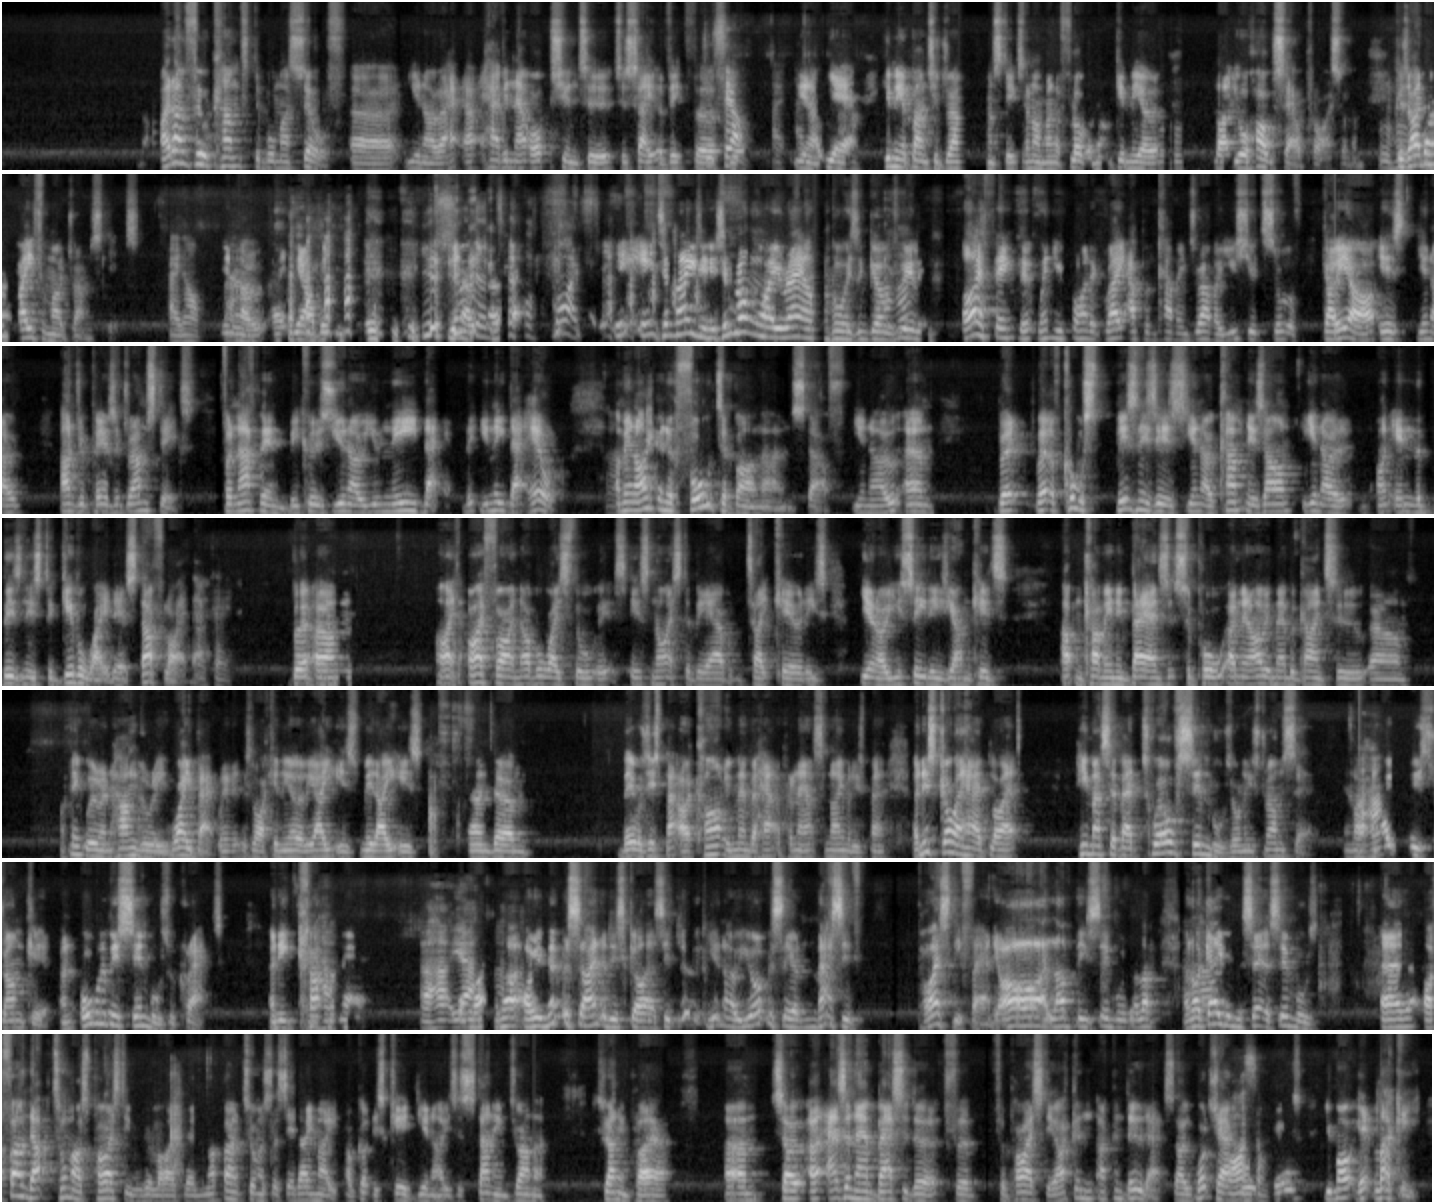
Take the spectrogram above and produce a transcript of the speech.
I don't feel comfortable myself, uh, you know, ha- having that option to to say to Vic to sell. you know, yeah, give me a bunch of drumsticks and I'm going to flog them. Give me a Mhm. like your wholesale price on them because I don't pay for my drumsticks. I know. You Uh-huh. know, uh, yeah, but you you shouldn't, know, uh, of it, it's amazing. It's a wrong way round, boys and girls. Uh-huh. Really, I think that when you find a great up and coming drummer, you should sort of go Yeah. Is you know, hundred pairs of drumsticks for nothing because you know you need that. That you need that help. I mean, I can afford to buy my own stuff. You know. Um, but, but of course, businesses, you know, companies aren't, you know, on, in the business to give away their stuff like that. Okay. But Mhm. um, I, I find I've always thought it's it's nice to be able to take care of these. You know, you see these young kids up and coming in bands that support. I mean, I remember going to, um, I think we were in Hungary way back when it was like in the early eighties, mid eighties, and um, there was this band. I can't remember how to pronounce the name of this band, and this guy had like he must have had twelve cymbals on his drum set and like Uh-huh. an drum kit, and all of his cymbals were cracked, and he cut Uh-huh. them out. Uh-huh. Yeah. And I, I remember saying to this guy, I said, "Look, you know, you're obviously a massive Paiste fan. Oh, I love these cymbals. I love." And I Uh-huh. gave him a set of cymbals. And I phoned up Thomas Paiste was alive then. And I phoned Thomas. I said, "Hey, mate, I've got this kid. You know, he's a stunning drummer, stunning player. Um, so, uh, as an ambassador for for Paiste, I can I can do that. So, watch out, Awesome. girls. You might get lucky."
